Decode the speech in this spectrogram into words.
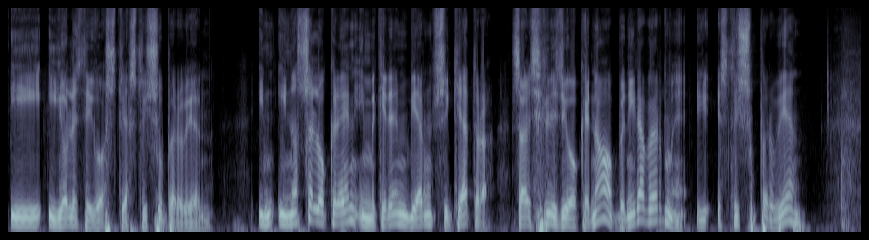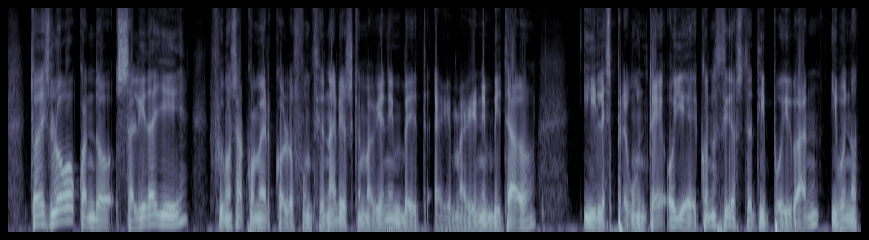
Y, y yo les digo, hostia, estoy súper bien. Y, y no se lo creen y me quieren enviar un psiquiatra. ¿Sabes? Y les digo que no, venir a verme. Y estoy súper bien. Entonces luego cuando salí de allí, fuimos a comer con los funcionarios que me habían, eh, que me habían invitado y les pregunté, oye, he conocido a este tipo Iván y bueno,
